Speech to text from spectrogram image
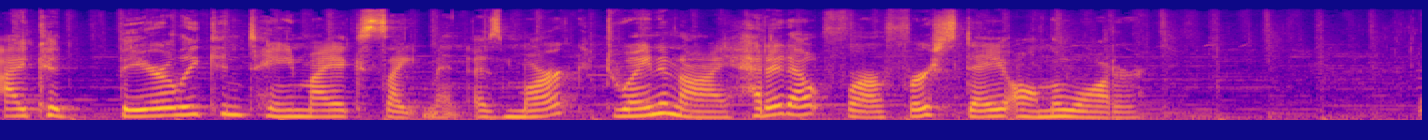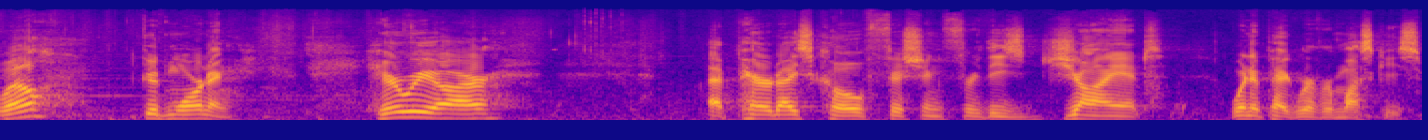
I could barely contain my excitement as Mark, Dwayne, and I headed out for our first day on the water. Well, good morning. Here we are at Paradise Cove fishing for these giant Winnipeg River muskies.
